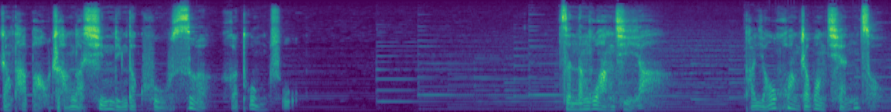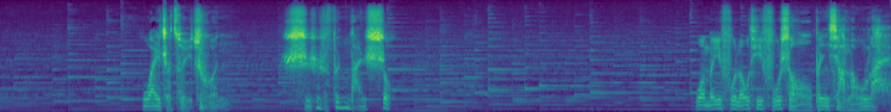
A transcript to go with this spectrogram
让他饱尝了心灵的苦涩和痛楚，怎能忘记呀？他摇晃着往前走，歪着嘴唇，十分难受。我没扶楼梯扶手，奔下楼来，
